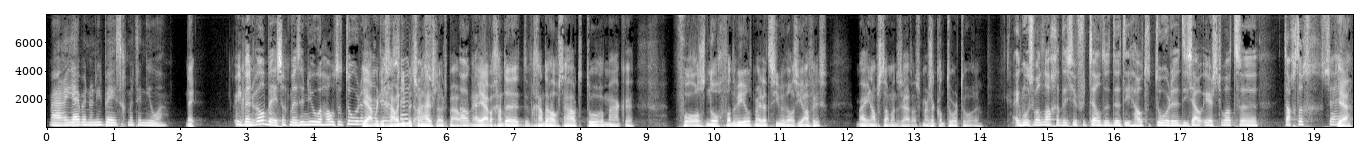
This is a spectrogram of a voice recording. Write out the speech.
Maar eh, jij bent nog niet bezig met de nieuwe. Ik ben wel bezig met een nieuwe houten toren. Ja, maar die gaan we niet met zo'n huisloods bouwen. Oké. Nou ja, we gaan de, de- we gaan de hoogste houten toren maken. Vooralsnog van de wereld. Maar dat zien we wel als hij af is. Maar in Amsterdam aan de Zuidas. Maar zijn kantoortoren. Ik moest wel lachen dat je vertelde dat die houten toren... die zou eerst wat eh 80 zijn. Ja,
